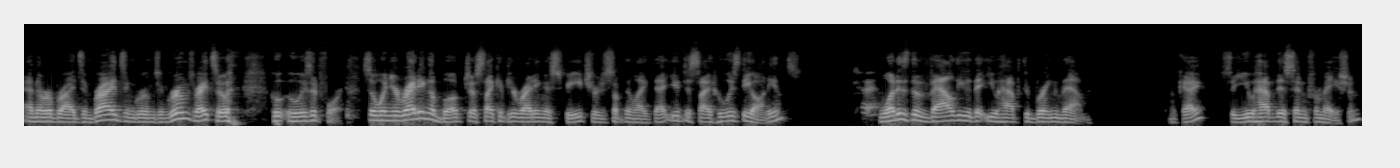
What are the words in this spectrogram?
and there were brides and brides and grooms and grooms, right? So who, who is it for? So when you're writing a book, just like if you're writing a speech or something like that, you decide who is the audience Okay. what is the value that you have to bring them okay? So you have this information.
